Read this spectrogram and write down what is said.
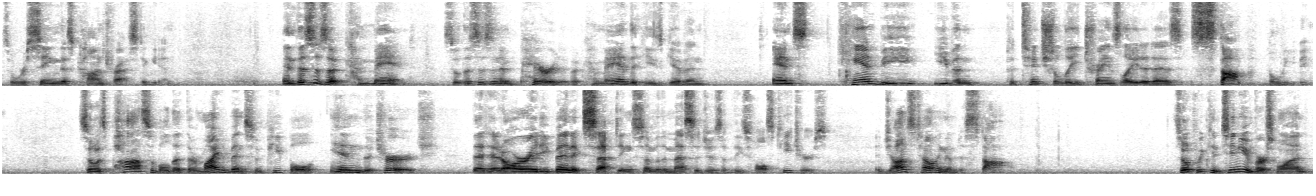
So we're seeing this contrast again. And this is a command. So this is an imperative, a command that he's given, and can be even potentially translated as stop believing. So it's possible that there might have been some people in the church that had already been accepting some of the messages of these false teachers. And John's telling them to stop. So if we continue in verse 1,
